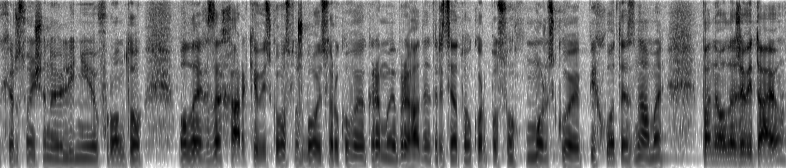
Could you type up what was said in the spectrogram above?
Херсонщиною лінією фронту Олег Захарків, військовослужбовець 40-ї окремої бригади 30-го корпусу морської піхоти з нами. Пане Олеже, вітаю.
